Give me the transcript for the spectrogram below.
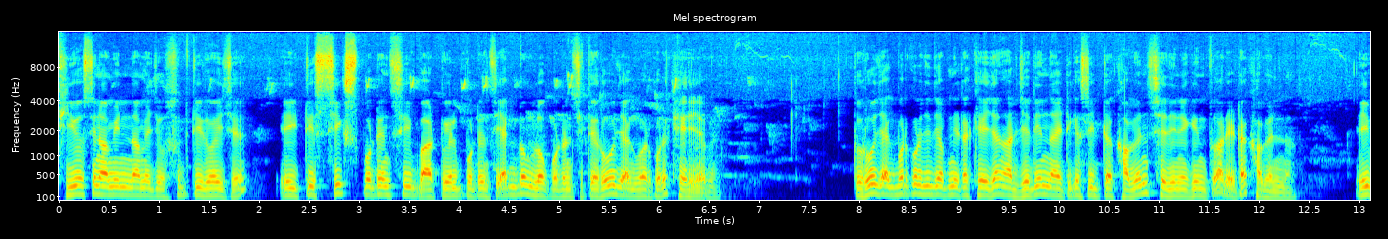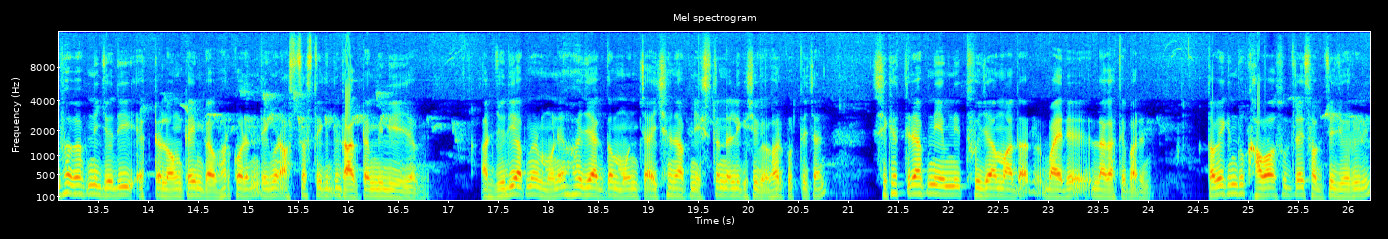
থিওসিনামিন নামে যে ওষুধটি রয়েছে এইটি সিক্স পোটেন্সি বা টুয়েলভ পোটেন্সি একদম লো পোটেন্সিতে রোজ একবার করে খেয়ে যাবেন। তো রোজ একবার করে যদি আপনি এটা খেয়ে যান, আর যেদিন নাইট্রিক অ্যাসিডটা খাবেন, সেদিনে কিন্তু আর এটা খাবেন না। এইভাবে আপনি যদি একটা লং টাইম ব্যবহার করেন, দেখবেন আস্তে আস্তে কিন্তু দাগটা মিলিয়ে যাবে। আর যদি আপনার মনে হয় যে একদম মন চাইছে না, আপনি এক্সটার্নালি কিছু ব্যবহার করতে চান, সেক্ষেত্রে আপনি এমনি থুজা, মাদার বাইরে লাগাতে পারেন। তবে কিন্তু খাওয়া ওষুধটাই সবচেয়ে জরুরি।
